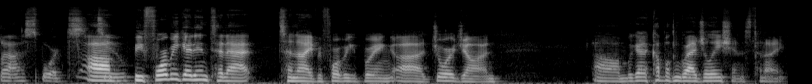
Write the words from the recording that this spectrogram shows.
uh, sports. Um, too. before we get into that tonight, before we bring uh, George on, um, we got a couple congratulations tonight.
